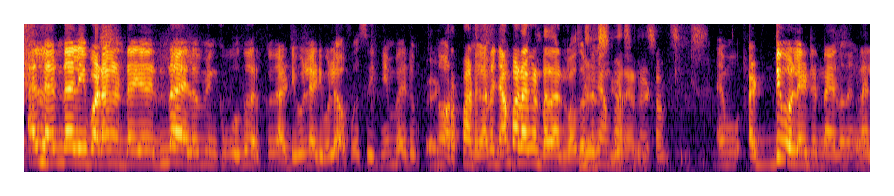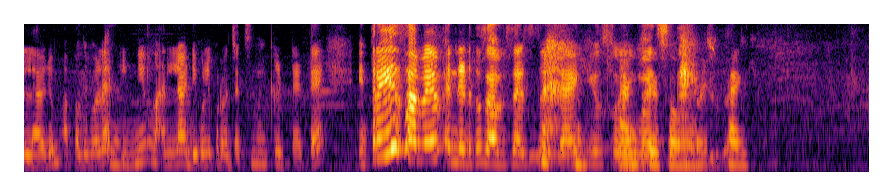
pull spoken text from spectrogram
അല്ല എന്തായാലും ഈ പടം കണ്ട എന്തായാലും നിങ്ങൾക്ക് മൂന്ന് പേർക്കും അടിപൊളി അടിപൊളി ഓഫേഴ്സ് ഇനിയും വരും എന്ന് ഉറപ്പാണ്. കാരണം ഞാൻ പടം കണ്ടതാണല്ലോ അതുകൊണ്ട് ഞാൻ പറയണം കേട്ടോ. അടിപൊളിയായിട്ടുണ്ടായിരുന്നു നിങ്ങൾ എല്ലാവരും അപ്പൊ അതുപോലെ ഇനിയും നല്ല അടിപൊളി പ്രോജക്ട്സ് നിങ്ങൾക്ക് കിട്ടട്ടെ. ഇത്രയും സമയം എന്റെ അടുത്ത് സംസാരിച്ചത് thank you so much thank you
